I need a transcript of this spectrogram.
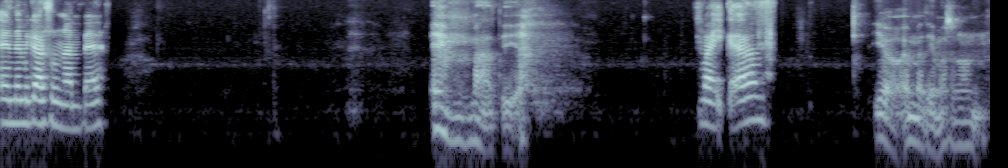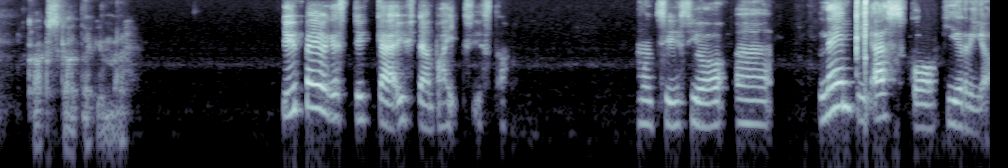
Entä mikä on sun MP? En mä tiedä. Vaikea. Joo, en mä tiedä, mä sanon 2 kautta 10. Tyyppi ei oikeasti tykkää yhtään pahiksista. Mutta siis joo, ää, Lempi SK-kirja.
